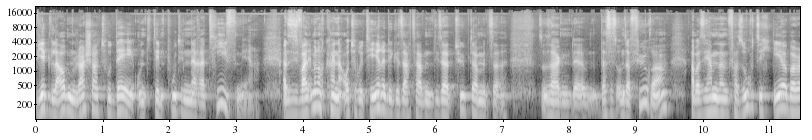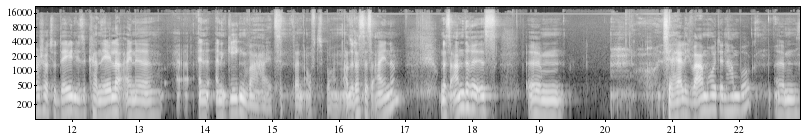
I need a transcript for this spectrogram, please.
wir glauben Russia Today und dem Putin-Narrativ mehr. Also sie waren immer noch keine Autoritäre, die gesagt haben, dieser Typ damit sozusagen, das ist unser Führer. Aber sie haben dann versucht, sich eher über Russia Today in diese Kanäle eine, eine, eine Gegenwahrheit dann aufzubauen. Also das ist das eine. Und das andere ist, ähm, ist ja herrlich warm heute in Hamburg. Ähm,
